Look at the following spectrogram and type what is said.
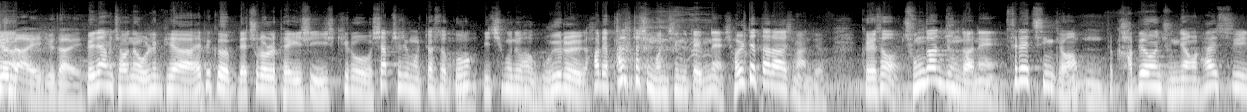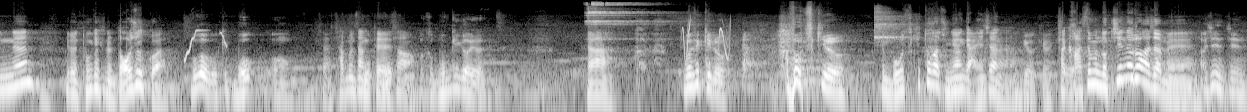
유다이, 유다이. 왜냐하면 저는 올림피아 헤비급 내추럴로 120, 20kg 시합 체중을 뛰었었고 어. 이 친구는 우유를 하루에 8리터씩 먹는 친구 때문에 절대 따라하시면 안 돼요. 그래서 중간 중간에 스트레칭 겸 음. 좀 가벼운 중량을 할 수 있는 이런 동작들을 넣어줄 거야. 뭐가 뭐, 이렇게 뭐, 어. 자, 잡은 상태에서 아까 모기가 야, 모스키로. 모스키로. 지금 모스키토가 중요한 게 아니잖아. 오케이, 오케이, 오케이. 자, 가슴 운동 찐으로 하자며. 아, 진, 진.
